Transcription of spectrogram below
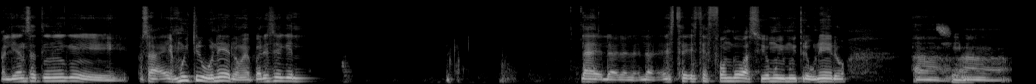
Alianza tiene que, o sea, es muy tribunero, me parece que el- la- la- la- la- este, este fondo ha sido muy, muy tribunero. Sí. ha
